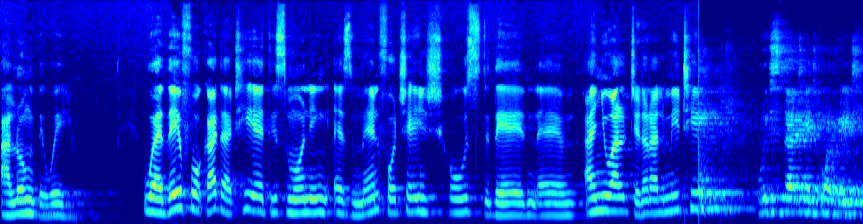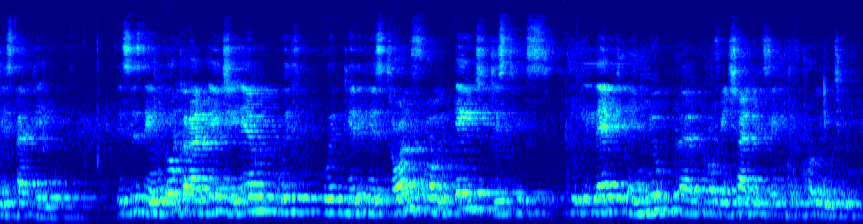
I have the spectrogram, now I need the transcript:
along the way. We are therefore here this morning as Men for Change host the um, annual general meeting, which started already yesterday. This is the inaugural AGM with, with delegates drawn from eight districts to elect a new uh, provincial executive committee.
